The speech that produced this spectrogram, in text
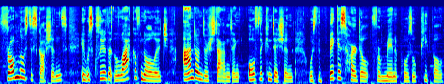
From those discussions, it was clear that the lack of knowledge and understanding of the condition was the biggest hurdle for menopausal people.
